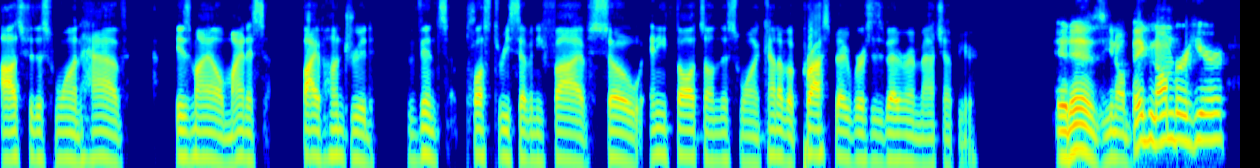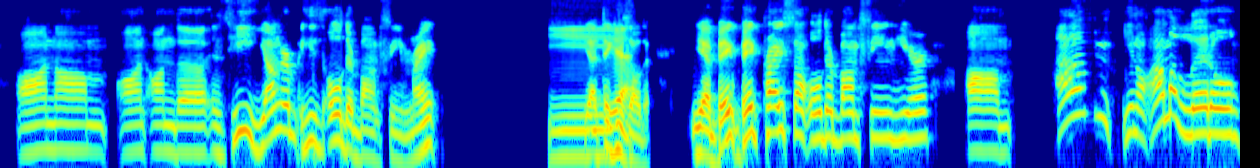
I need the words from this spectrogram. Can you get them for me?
Odds for this one have Ismael minus 500, Vince plus 375. So, any thoughts on this one? Kind of a prospect versus veteran matchup here. It is, you know, big number here on um on on the is he younger? He's older Bonfim, right? Yeah, I think yeah. he's older. Yeah, big big price on older Bonfim here. Um, I'm you know I'm a little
